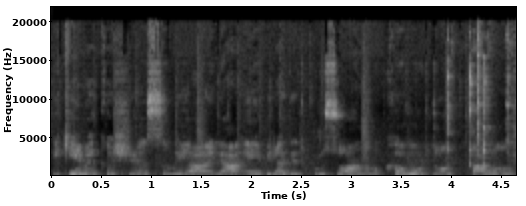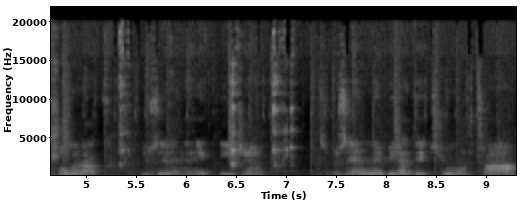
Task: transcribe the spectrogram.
2 yemek kaşığı sıvı yağla e, bir adet kuru soğanımı kavurdum. Kavrulmuş olarak üzerine ekleyeceğim. Üzerine bir adet yumurta,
